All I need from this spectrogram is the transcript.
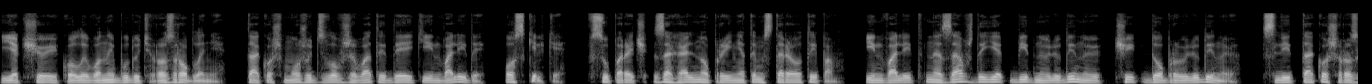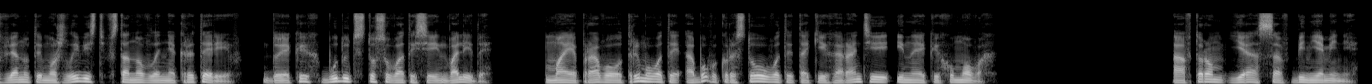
якщо і коли вони будуть розроблені, також можуть зловживати деякі інваліди, оскільки, всупереч загально прийнятим стереотипам, інвалід не завжди є бідною людиною чи доброю людиною, слід також розглянути можливість встановлення критеріїв, до яких будуть стосуватися інваліди. Має право отримувати або використовувати такі гарантії і на яких умовах. Автором є Асаф Бін'яміні,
